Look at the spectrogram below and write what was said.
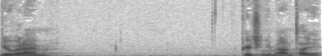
do what I'm preaching about and tell you.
